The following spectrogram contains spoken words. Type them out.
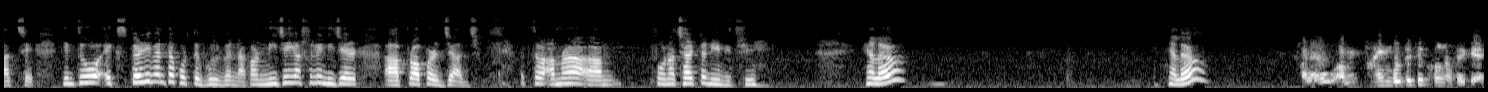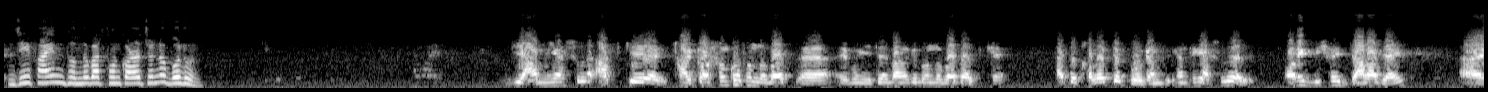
লাগছে। কিন্তু এক্সপেরিমেন্টটা করতে ভুলবেন না কারণ নিজেই আসলে নিজের প্রপার জাজ তো আমরা ফোন আছে একটা নিয়ে নিচ্ছি। হ্যালো হ্যালো হ্যালো আমি ফাইন বলতেছি খুলনা থেকে। জি ফাইন ধন্যবাদ ফোন করার জন্য। বলুন। জি, আমি আসলে আজকে স্যারকে অসংখ্য ধন্যবাদ এবং এটাই আমাকে ধন্যবাদ আজকে। এত ভালো একটা প্রোগ্রাম এখান থেকে আসলে অনেক বিষয় জানা যায়। আর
